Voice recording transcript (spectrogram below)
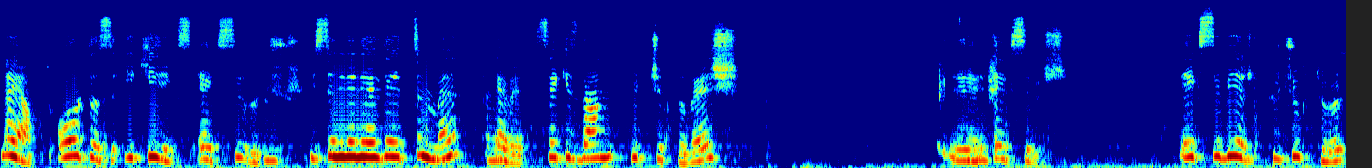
Ne yaptı? Ortası 2x eksi 3. Üç. İstenileni elde ettim mi? Evet. Evet. 8'den 3 çıktı 5. Ee, bir. eksi 1. Eksi 1 küçüktür.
